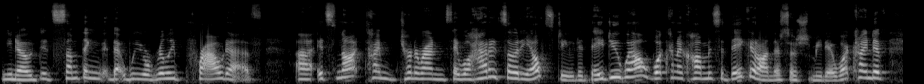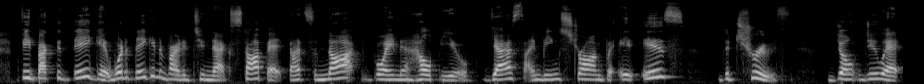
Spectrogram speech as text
you know, did something that we were really proud of uh, it's not time to turn around and say, well, how did somebody else do? Did they do well? What kind of comments did they get on their social media? What kind of feedback did they get? What did they get invited to next? Stop it. That's not going to help you. Yes, I'm being strong, but it is the truth. Don't do it.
